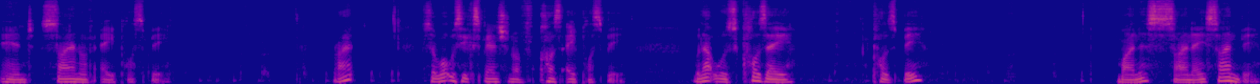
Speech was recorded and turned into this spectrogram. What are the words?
and sine of a plus b. Right? So what was the expansion of cos a plus b? Well, that was cos a cos b minus sine a sine b.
